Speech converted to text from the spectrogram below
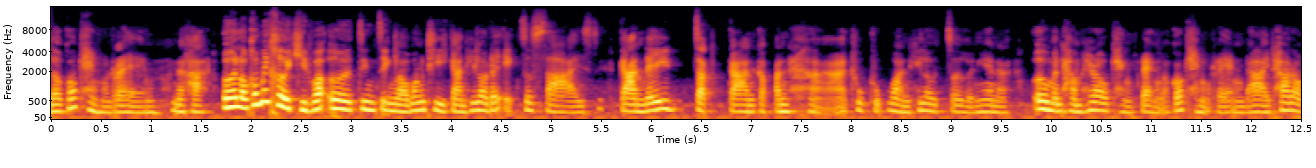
แล้วก็แข็งแรงนะคะ เออเราก็ไม่เคยคิดว่าเออจริงๆแล้วบางทีการที่เราได้เอ็กซ์ไซส์การได้จัดการกับปัญหาทุกๆวันที่เราเจอเนี่ยนะเออมันทำให้เราแข็งแกร่งแล้วก็แข็งแรงได้ ถ้าเรา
